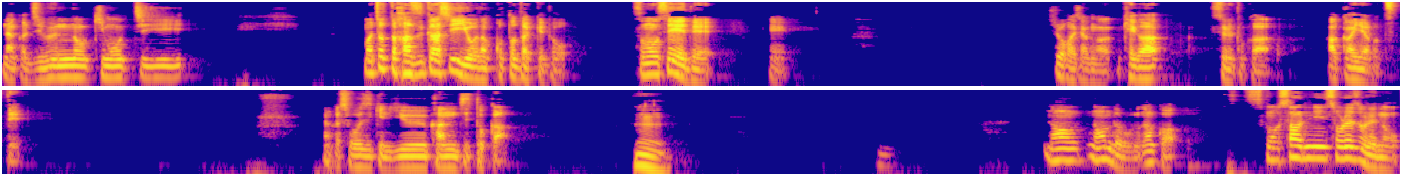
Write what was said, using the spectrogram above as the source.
なんか自分の気持ち、まあちょっと恥ずかしいようなことだけど、そのせいで、ね、白羽ちゃんが怪我するとか、あかんやろっつって、なんか正直に言う感じとか、うん。なん、なんだろうな、なんか、その三人それぞれの、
